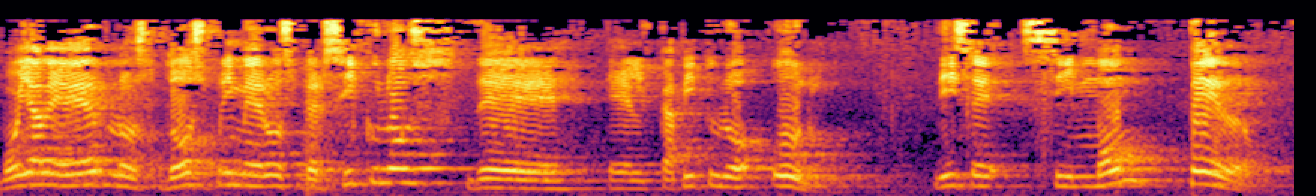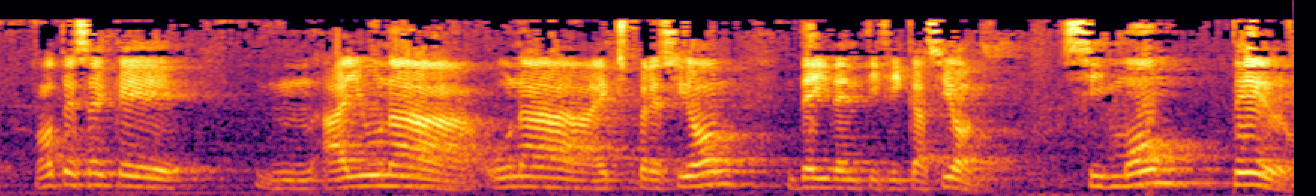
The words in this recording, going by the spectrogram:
Voy a leer los dos primeros versículos del el capítulo 1. Dice, Simón Pedro. Nótese que mm, hay una, una expresión de identificación. Simón Pedro.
